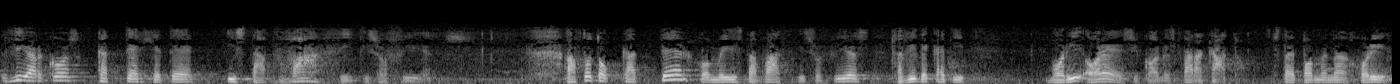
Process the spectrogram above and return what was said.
διαρκώς κατέρχεται εις τα βάθη της σοφίας. Αυτό το κατέρχομαι εις τα βάθη της σοφίας θα δείτε κάτι μπορεί ωραίες εικόνες παρακάτω στα επόμενα χωρία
